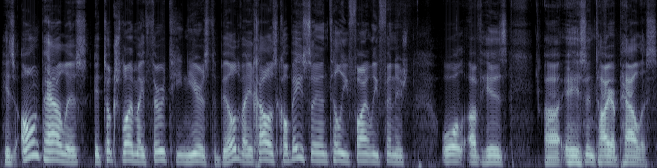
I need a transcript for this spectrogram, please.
His own palace, it took Shlomo 13 years to build, Vayichalas Kol until he finally finished all of his uh, his entire palace.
